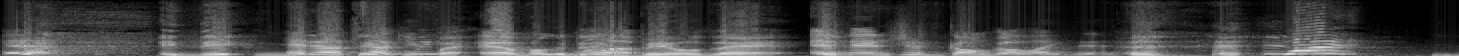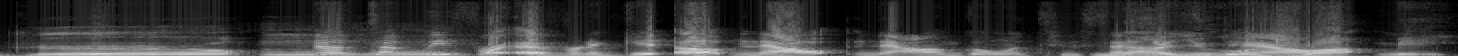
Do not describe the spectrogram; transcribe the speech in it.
It, they, It'll it take take you me- forever to build that. and then it's just gonna go like this. what? Girl. You know, it took me mhm. forever to get up. Now, now I'm going two seconds Now you gonna down. drop me?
